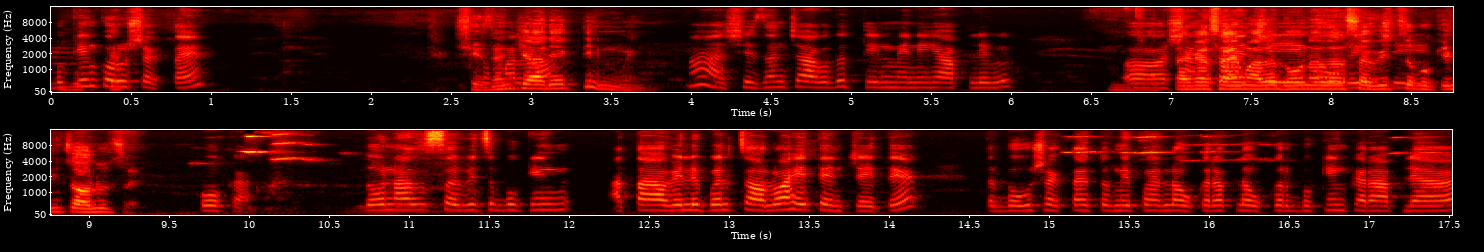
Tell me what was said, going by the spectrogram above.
बुकिंग करू शकताय. सीझनच्या आधी एक तीन महिने. हा सीझनच्या अगोदर तीन महिने हे आपले आता कसं आहे माझं शंकराची, दोन हजार गौरीची. सव्वीसचं बुकिंग चालूच आहे. हो का? दोन हजार सव्वीसचं बुकिंग आता अवेलेबल चालू आहे त्यांच्या इथे. तर बघू शकता तुम्ही पण लवकरात लवकर बुकिंग करा आपल्या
